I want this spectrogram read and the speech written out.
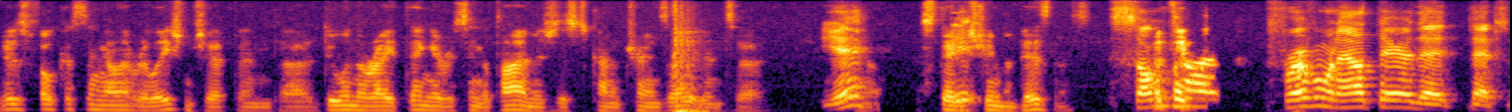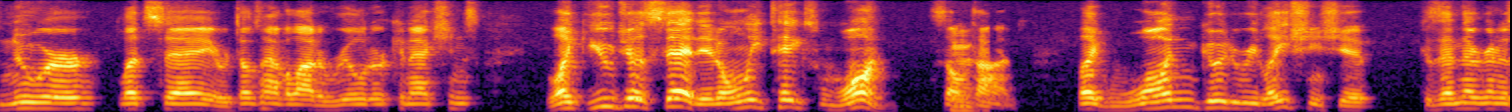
just focusing on that relationship and uh, doing the right thing every single time is just kind of translated into Yeah. a steady It- stream of business. sometimes for everyone out there that that's newer, let's say, or doesn't have a lot of realtor connections, like you just said, it only takes one sometimes, like one good relationship, because then they're gonna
